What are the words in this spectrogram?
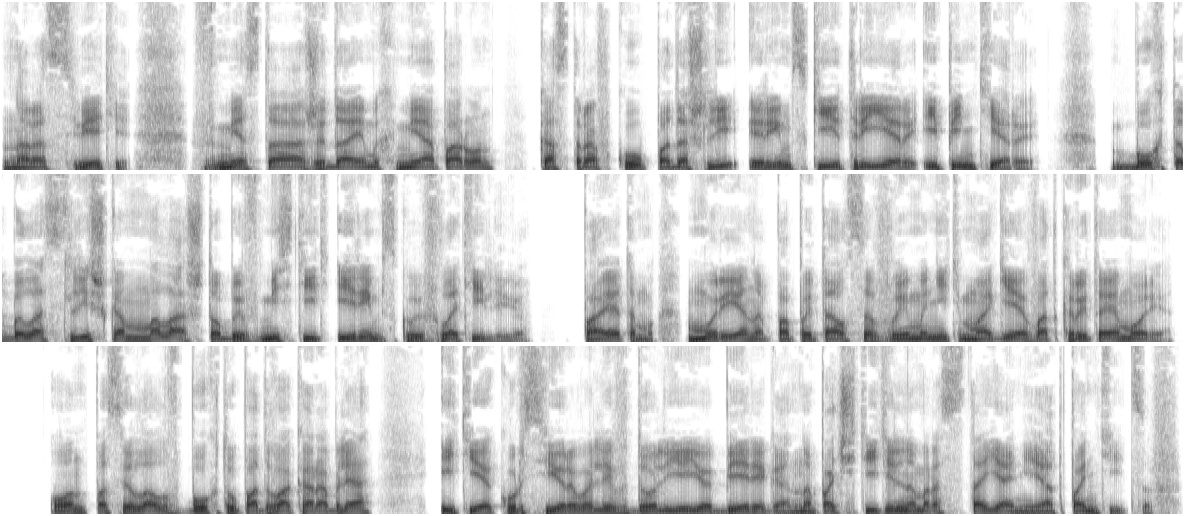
На рассвете вместо ожидаемых миопарон к островку подошли римские триеры и пентеры. Бухта была слишком мала, чтобы вместить и римскую флотилию. Поэтому Мурена попытался выманить магия в открытое море. Он посылал в бухту по два корабля, и те курсировали вдоль ее берега на почтительном расстоянии от понтийцев.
